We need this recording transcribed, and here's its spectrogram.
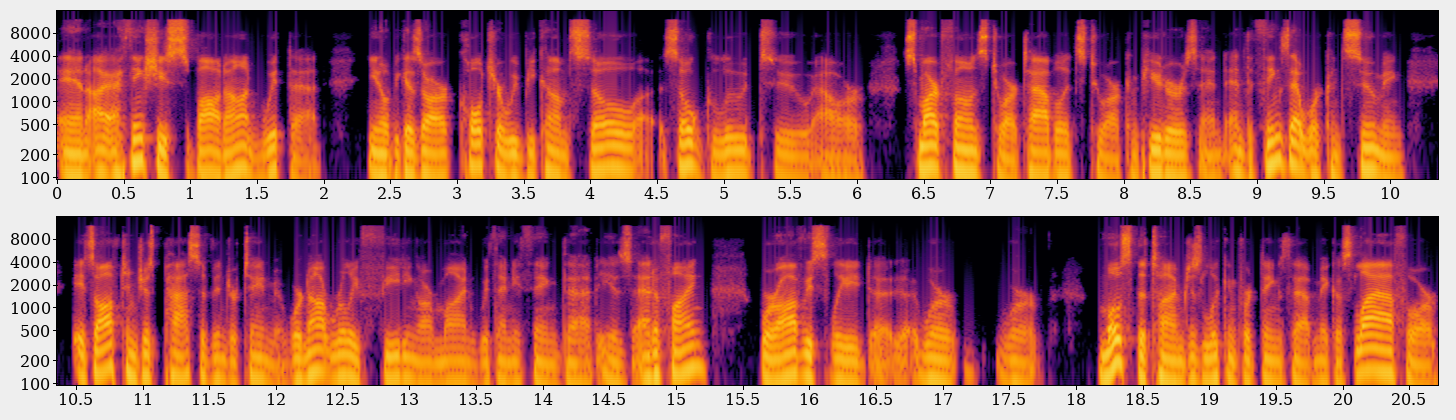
And I, I think she's spot on with that you know because our culture we become so so glued to our smartphones to our tablets to our computers and and the things that we're consuming it's often just passive entertainment. We're not really feeding our mind with anything that is edifying. We're obviously uh, we're we're most of the time just looking for things that make us laugh or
